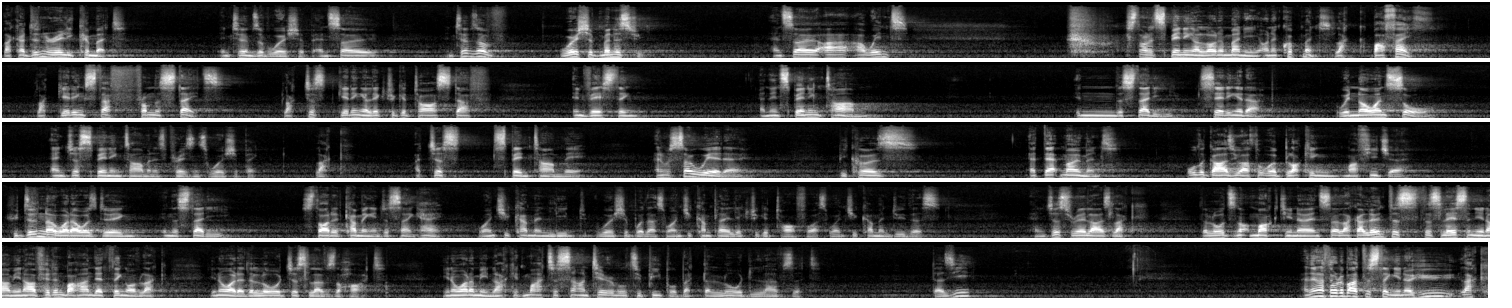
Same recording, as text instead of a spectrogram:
Like, I didn't really commit in terms of worship. And so, in terms of worship ministry, and so I, I went, started spending a lot of money on equipment, like by faith, like getting stuff from the States, like just getting electric guitar stuff, investing and then spending time in the study, setting it up when no one saw, and just spending time in His presence worshiping. Like, I just spent time there. And it was so weird, eh? Because at that moment, all the guys who I thought were blocking my future, who didn't know what I was doing in the study, started coming and just saying, hey, won't you come and lead worship with us? Won't you come play electric guitar for us? Won't you come and do this? And just realized, like, the Lord's not mocked, you know. And so, like, I learned this, this lesson, you know. I mean, I've hidden behind that thing of, like, you know what? The Lord just loves the heart. You know what I mean? Like, it might just sound terrible to people, but the Lord loves it. Does He? And then I thought about this thing, you know, who, like,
